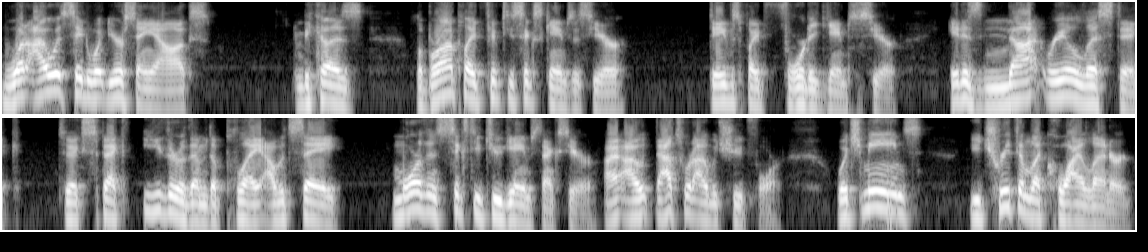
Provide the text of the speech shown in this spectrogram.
What I would say to what you're saying, Alex, because LeBron played 56 games this year, Davis played 40 games this year. It is not realistic to expect either of them to play. I would say more than 62 games next year. I, I that's what I would shoot for, which means you treat them like Kawhi Leonard.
